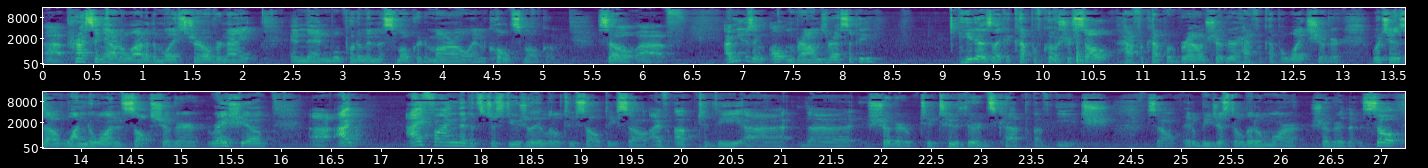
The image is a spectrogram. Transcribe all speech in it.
uh, pressing out a lot of the moisture overnight, and then we'll put them in the smoker tomorrow and cold smoke them. So uh, I'm using Alton Brown's recipe. He does like a cup of kosher salt, half a cup of brown sugar, half a cup of white sugar, which is a one-to-one salt-sugar ratio. Uh, I I find that it's just usually a little too salty, so I've upped the, uh, the sugar to two thirds cup of each. So it'll be just a little more sugar than salt.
